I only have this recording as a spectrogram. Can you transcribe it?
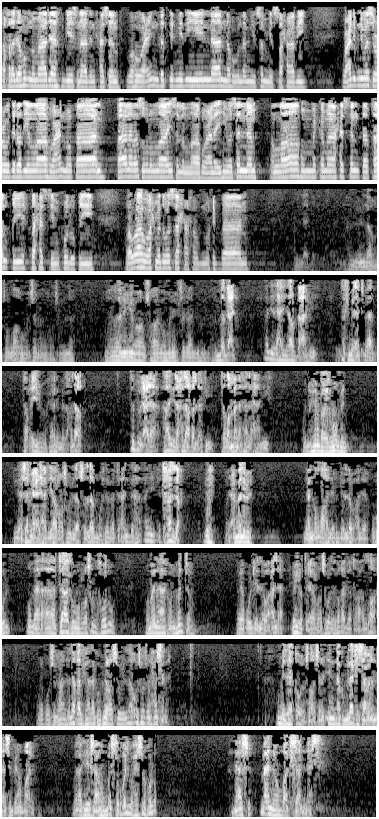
أخرجه ابن ماجه بإسناد حسن. وهو عند الترمذي إلا أنه لم يسمي الصحابي. وعن ابن مسعود رضي الله عنه قال قال رسول الله صلى الله عليه وسلم اللهم كما حسنت خلقي فحسن خلقي. رواه أحمد وصححه ابن حبان. الحمد لله وصلى الله وسلم على رسول الله وعلى آله وأصحابه ومن اهتدى بهداه أما بعد هذه الأحاديث الأربعة في تكمله أسباب ترغيب مكارم الأخلاق تدل على هذه الأخلاق التي تضمنتها الأحاديث. وأنه ينبغي المؤمن إذا سمع الحديث عن رسول الله صلى الله عليه وسلم وثبت عندها أن يتخلق به ويعمل به لأن الله جل وعلا يقول وما آتاكم الرسول خذوه وما نهاكم عنه فانتهوا. ويقول جل وعلا من يطع الرسول فقد أطاع الله. ويقول سبحانه لقد كان لكم في رسول الله أسوة حسنة. ومن ذلك قول صلى الله عليه وسلم إنكم لا تسعون الناس بأموالكم ولكن يسعهم بسط الوجه وحسن الخلق. الناس عندهم اموال تسع الناس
